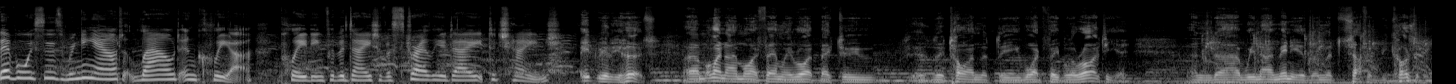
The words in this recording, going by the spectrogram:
Their voices ringing out loud and clear, pleading for the date of Australia Day to change. It really hurts. Um, I know my family right back to the time that the white people arrived here, and uh, we know many of them that suffered because of it.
